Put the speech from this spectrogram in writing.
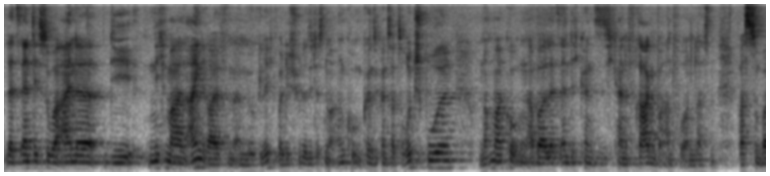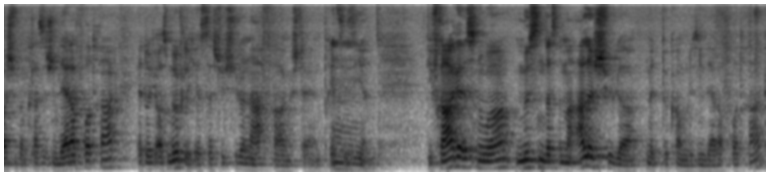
letztendlich sogar eine, die nicht mal ein Eingreifen ermöglicht, weil die Schüler sich das nur angucken können. Sie können zwar zurückspulen und nochmal gucken, aber letztendlich können sie sich keine Fragen beantworten lassen. Was zum Beispiel beim klassischen Lehrervortrag ja durchaus möglich ist, dass die Schüler Nachfragen stellen, präzisieren. Mhm. Die Frage ist nur, müssen das immer alle Schüler mitbekommen, diesen Lehrervortrag?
